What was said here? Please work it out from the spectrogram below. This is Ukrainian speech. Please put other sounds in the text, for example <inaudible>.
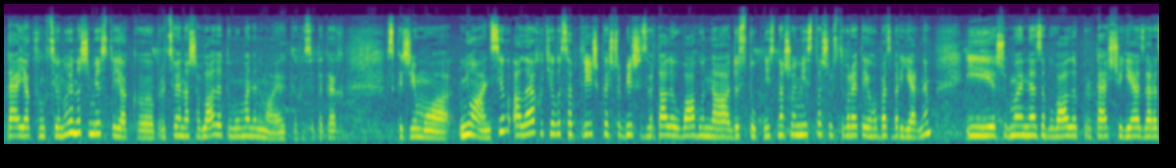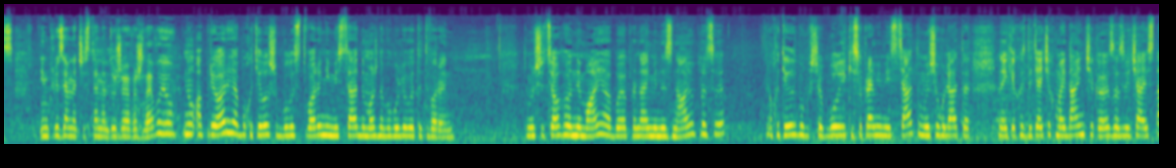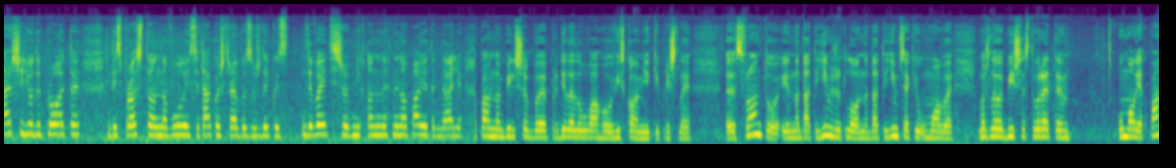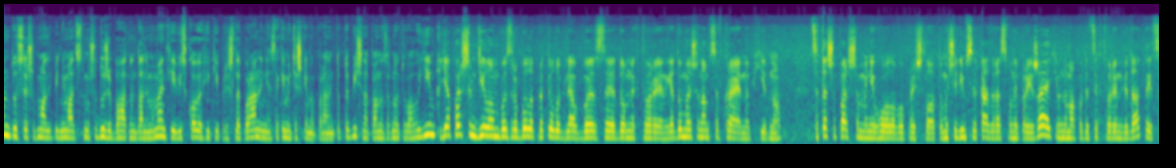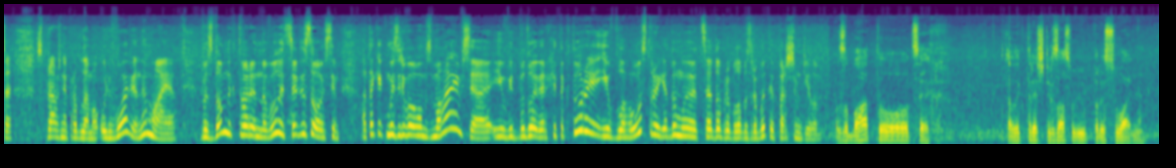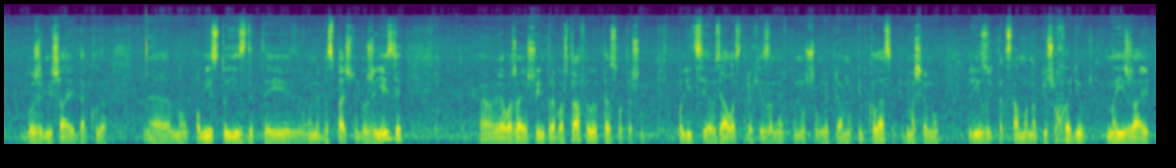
Те, як функціонує наше місто, як е, працює наша влада, тому в мене немає якихось таких, скажімо, нюансів. Але хотілося б трішки, щоб більше звертали увагу на доступність нашого міста, щоб створити його безбар'єрним, і щоб ми не забували про те, що є зараз інклюзивна частина дуже важливою. Ну, апріорі я би хотіла, щоб були створені місця, де можна вигулювати тварин. Тому що цього немає, або я принаймні не знаю про це. Хотілося б, щоб були якісь окремі місця, тому що гуляти на якихось дитячих майданчиках зазвичай старші люди проти. Десь просто на вулиці також треба завжди якось дивитися, щоб ніхто на них не напав і так далі. Напевно, більше б приділили увагу військовим, які прийшли е, з фронту, і надати їм житло, надати їм всякі умови. Можливо, більше створити. Умов як пандуси, щоб мали підніматися, тому що дуже багато на даний момент є військових, які прийшли поранення з такими тяжкими пораненнями. Тобто більше, напевно, звернути увагу їм. Я першим ділом би зробила притулок для бездомних тварин. Я думаю, що нам це вкрай необхідно. Це те, що перше мені в голову прийшло, тому що дім сілька зараз вони приїжджають, їм нема куди цих тварин віддати, і це справжня проблема. У Львові немає бездомних тварин на вулицях зовсім. А так як ми з Львовом змагаємося і в відбудові архітектури, і в благоустрої, я думаю, це добре було б зробити першим ділом. Забагато цих електричних засобів пересування. Дуже мішають деколи е, ну, по місту їздити, і вони небезпечно дуже їздять. Е, Я вважаю, що їм треба штрафи виписувати, щоб поліція взялась трохи за них, тому що вони прямо під колеса, під машину лізуть, так само на пішоходів наїжджають.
